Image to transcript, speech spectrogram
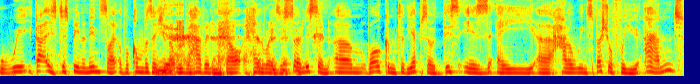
we that has just been an insight of a conversation yeah. that we were having about Hellraiser. so listen, um, welcome to the episode. This is a uh, Halloween special for you, and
